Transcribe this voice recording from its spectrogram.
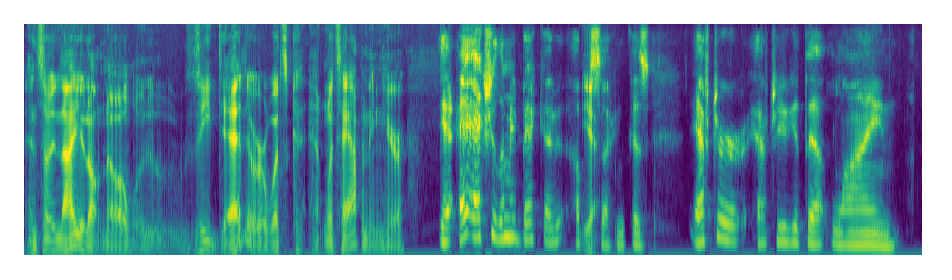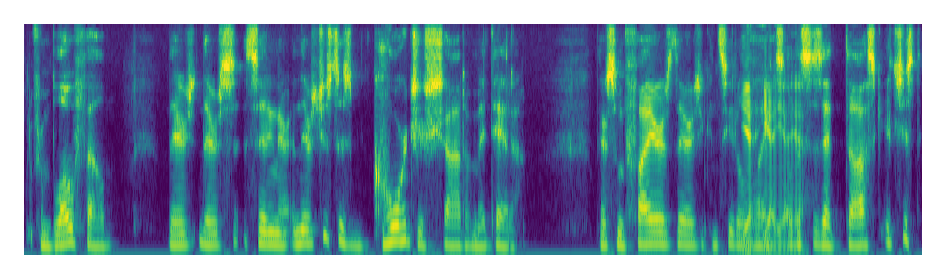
And so now you don't know is he dead or what's what's happening here. Yeah, actually, let me back up Yeah. a second because after after you get that line from Blofeld, there's there's sitting there, and there's just this gorgeous shot of Matera. There's some fires there, as you can see the Yeah, yeah, lights. yeah, so this is at dusk. It's just,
